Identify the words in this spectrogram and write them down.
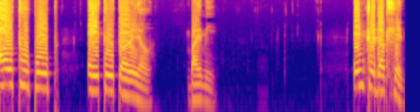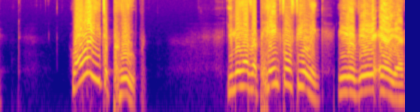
How to Poop a Tutorial by me. Introduction. Why would you to poop? You may have a painful feeling near your rear area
